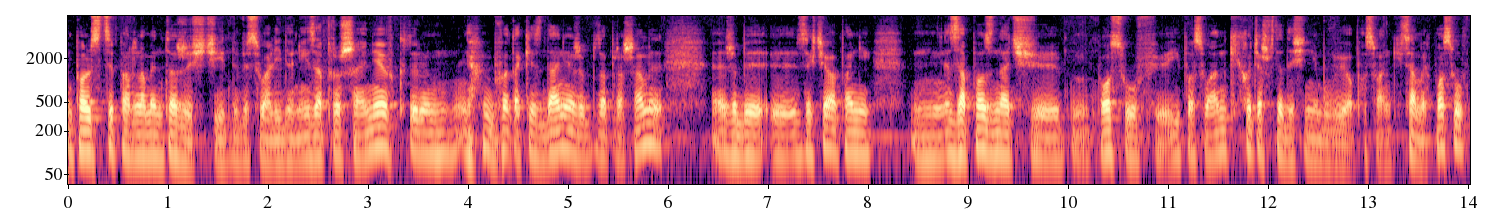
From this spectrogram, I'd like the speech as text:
e, polscy parlamentarzyści wysłali do niej zaproszenie, w którym było takie zdanie, że zapraszamy, żeby e, zechciała Pani mm, zapoznać e, posłów i posłanki, chociaż wtedy się nie mówiło posłanki, samych posłów,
